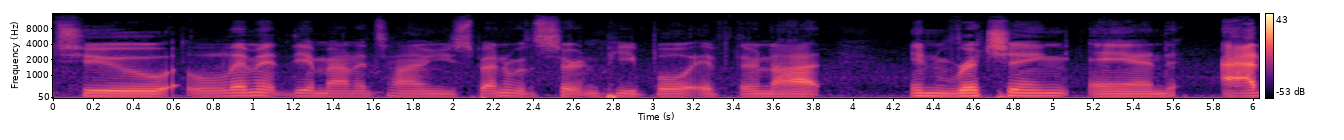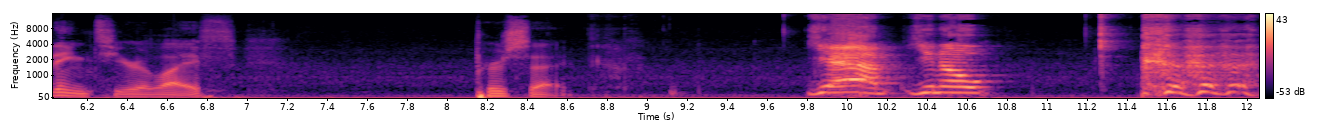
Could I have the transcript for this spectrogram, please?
to limit the amount of time you spend with certain people if they're not enriching and adding to your life per se. Yeah, you know,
